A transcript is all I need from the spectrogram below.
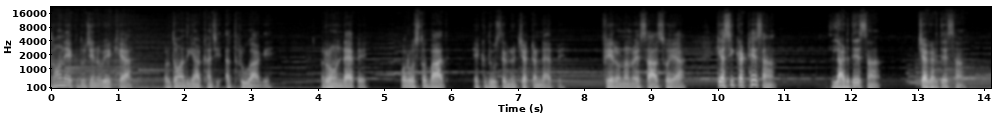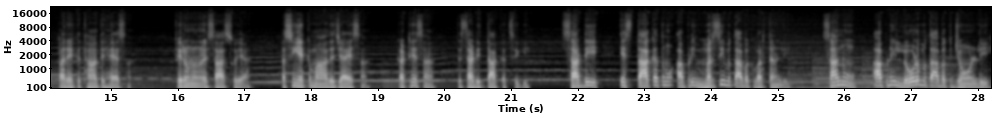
ਦੋਹਾਂ ਨੇ ਇੱਕ ਦੂਜੇ ਨੂੰ ਵੇਖਿਆ ਔਰ ਦੋਹਾਂ ਦੀਆਂ ਅੱਖਾਂ 'ਚ ਅਥਰੂ ਆ ਗਏ। ਰੋਣ ਡੈ ਪਏ ਔਰ ਉਸ ਤੋਂ ਬਾਅਦ ਇੱਕ ਦੂਸਰੇ ਨੂੰ ਚੱਟਣ ਡੈ ਪਏ। ਫਿਰ ਉਹਨਾਂ ਨੂੰ ਅਹਿਸਾਸ ਹੋਇਆ ਕਿ ਅਸੀਂ ਇਕੱਠੇ ਸਾਂ, ਲੜਦੇ ਸਾਂ, ਝਗੜਦੇ ਸਾਂ, ਪਰ ਇੱਕ ਥਾਂ ਤੇ ਹੈ ਸਾਂ। ਫਿਰ ਉਹਨਾਂ ਨੂੰ ਅਹਿਸਾਸ ਹੋਇਆ ਅਸੀਂ ਇੱਕ ਮਾਂ ਦੇ ਜਾਏ ਸਾਂ, ਇਕੱਠੇ ਸਾਂ ਤੇ ਸਾਡੀ ਤਾਕਤ ਸੀਗੀ। ਸਾਡੀ ਇਸ ਤਾਕਤ ਨੂੰ ਆਪਣੀ ਮਰਜ਼ੀ ਮੁਤਾਬਕ ਵਰਤਣ ਲਈ, ਸਾਨੂੰ ਆਪਣੀ ਲੋੜ ਮੁਤਾਬਕ ਜਿਉਣ ਲਈ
